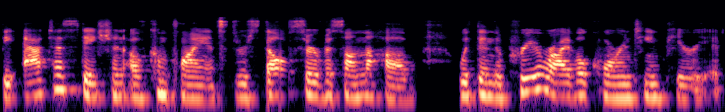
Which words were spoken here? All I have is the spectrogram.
the attestation of compliance through self-service on the hub within the pre-arrival quarantine period.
